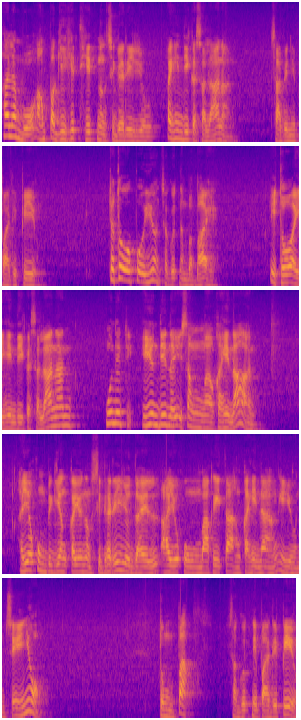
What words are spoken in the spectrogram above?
Alam mo, ang paghihit-hit ng sigarilyo ay hindi kasalanan, sabi ni Padre Pio. Totoo po iyon, sagot ng babae. Ito ay hindi kasalanan, ngunit iyon din ay isang uh, kahinaan. Ayaw kong bigyan kayo ng sigarilyo dahil ayaw kong makita ang kahinaang iyon sa inyo. Tumpak, sagot ni Padre Pio.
